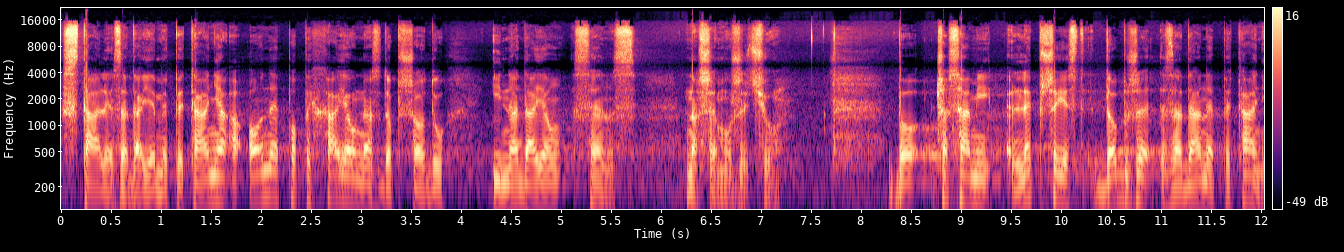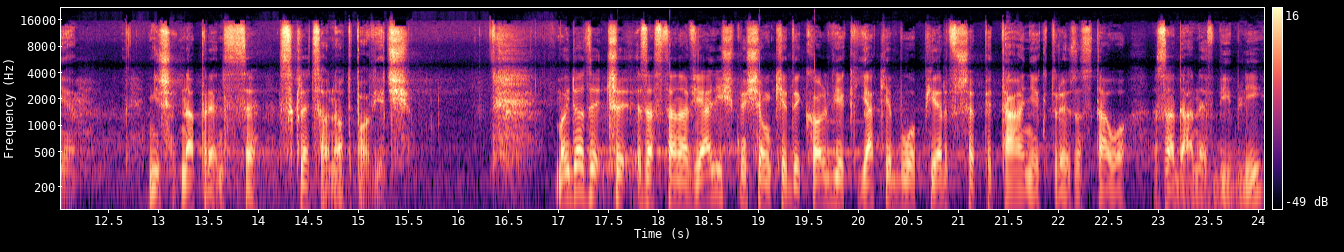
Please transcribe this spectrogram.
Stale zadajemy pytania, a one popychają nas do przodu i nadają sens naszemu życiu. Bo czasami lepsze jest dobrze zadane pytanie niż na prędce sklecona odpowiedź. Moi drodzy, czy zastanawialiśmy się kiedykolwiek, jakie było pierwsze pytanie, które zostało zadane w Biblii?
